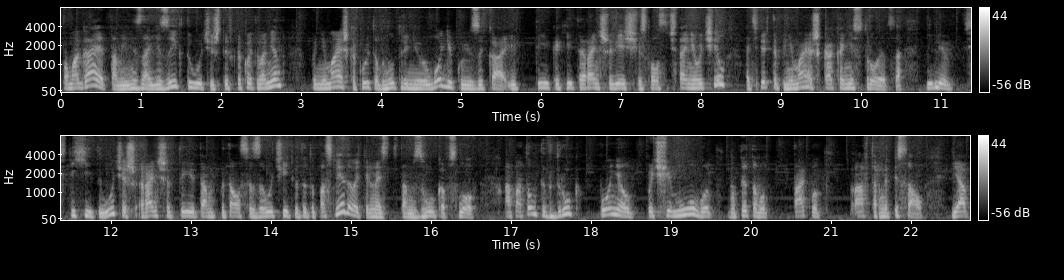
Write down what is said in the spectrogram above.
помогает, там, я не знаю, язык ты учишь, ты в какой-то момент понимаешь какую-то внутреннюю логику языка, и ты какие-то раньше вещи, словосочетания учил, а теперь ты понимаешь, как они строятся. Или стихи ты учишь, раньше ты там пытался заучить вот эту последовательность там звуков, слов – а потом ты вдруг понял, почему вот, вот это вот так вот автор написал. Я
